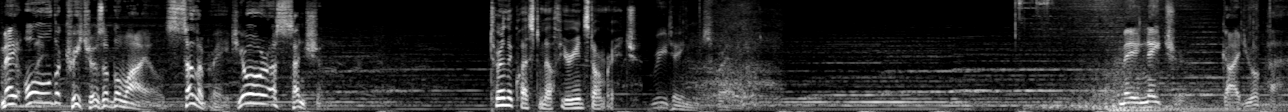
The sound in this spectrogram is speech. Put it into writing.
May all the creatures of the wild celebrate your ascension. Turn the quest to Malfurion Stormrage. Greetings, friend. May nature guide your path.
